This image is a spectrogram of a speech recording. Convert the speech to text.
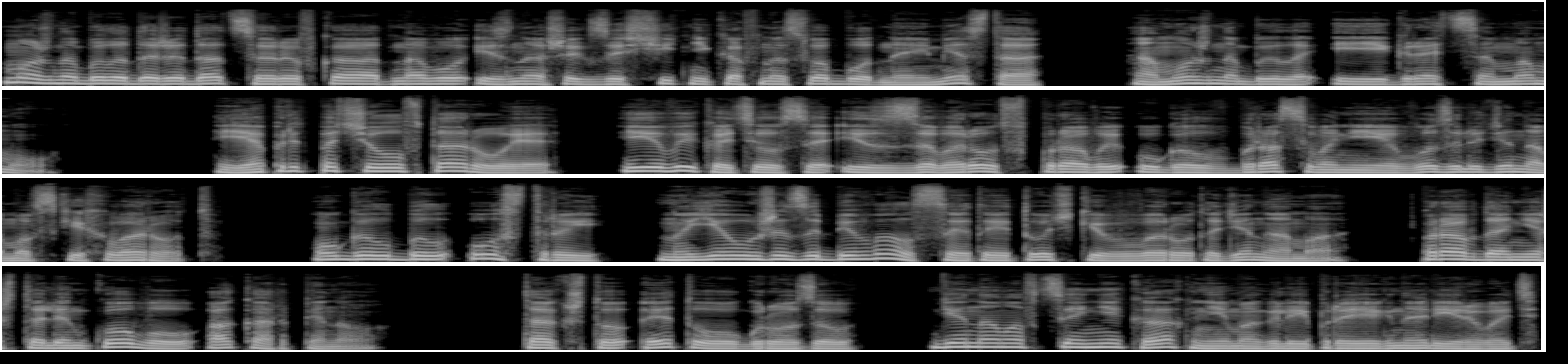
Можно было дожидаться рывка одного из наших защитников на свободное место, а можно было и играть самому. Я предпочел второе и выкатился из-за ворот в правый угол вбрасывания возле динамовских ворот. Угол был острый, но я уже забивал с этой точки в ворота «Динамо». Правда, не Шталенкову, а Карпину. Так что эту угрозу динамовцы никак не могли проигнорировать,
